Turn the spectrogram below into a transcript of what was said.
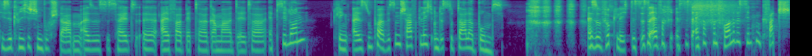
diese griechischen Buchstaben. Also es ist halt äh, Alpha, Beta, Gamma, Delta, Epsilon. Klingt alles super wissenschaftlich und ist totaler Bums. Also wirklich, das ist einfach, es ist einfach von vorne bis hinten Quatsch.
